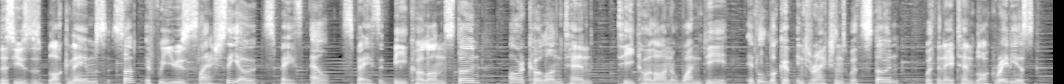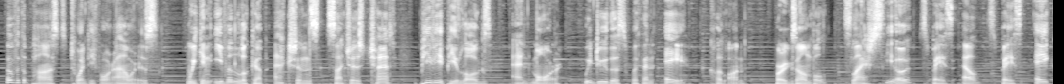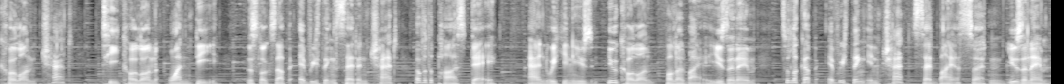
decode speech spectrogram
This uses block names, so if we use slash co space l space b colon stone r colon 10 t colon 1d, it'll look up interactions with stone within a 10 block radius over the past 24 hours. We can even look up actions such as chat, PvP logs, and more. We do this with an A colon. For example, slash co space l space a colon chat t colon 1d. This looks up everything said in chat over the past day, and we can use u colon followed by a username to look up everything in chat said by a certain username.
